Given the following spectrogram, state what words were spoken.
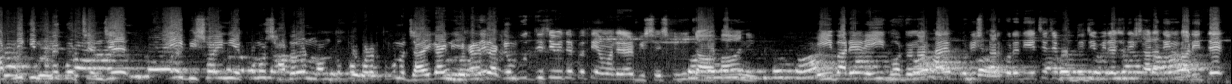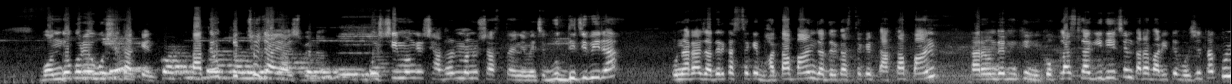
আপনি কি মনে করছেন যে এই বিষয় নিয়ে কোনো সাধারণ মন্তব্য করার তো কোনো জায়গাই নেই? এখানে তো একে দেখুন, বুদ্ধিজীবীদের প্রতি আমাদের আর বিশেষ কিছু চাওয়া পাওয়া নেই। এইবারের এই ঘটনাটায় পরিষ্কার করে দিয়েছে যে বুদ্ধিজীবীরা যদি সারাদিন বাড়িতে বন্ধ করেও বসে থাকেন তাতেও কিচ্ছু যায় আসবে না। পশ্চিমবঙ্গের সাধারণ মানুষ রাস্তায় নেমেছে। বুদ্ধিজীবীরা ওনারা যাদের কাছ থেকে ভাতা পান যাদের কাছ থেকে টাকা পান তারা ওদের মুখে নিকোপ্লাস লাগিয়ে দিয়েছেন তারা বাড়িতে বসে থাকুন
